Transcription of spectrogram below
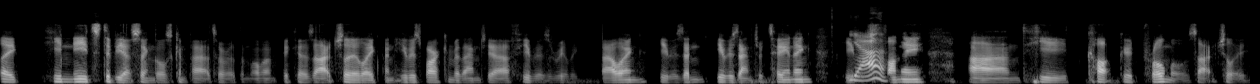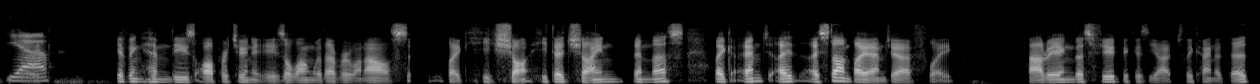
like he needs to be a singles competitor at the moment because actually like when he was working with MJF, he was really compelling he was in he was entertaining he Yeah. was funny and he cut good promos actually Yeah. like, giving him these opportunities along with everyone else like he shot he did shine in this like MJ, I, I stand by MJF like carrying this feud because he actually kind of did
